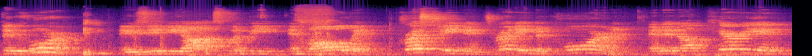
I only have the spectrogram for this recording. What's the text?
the corn. And you see, the ox would be involved in crushing and treading the corn and, then uh, carrying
